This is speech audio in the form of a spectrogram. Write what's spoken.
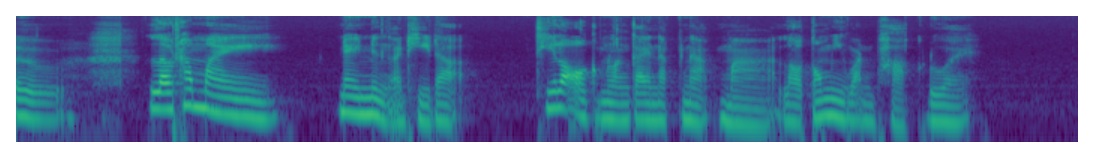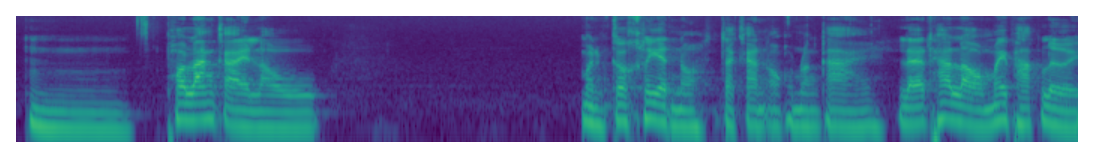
เออ แล้วทำไมในหนึ่งอาทิตย์อะที่เราออกกำลังกายหนักๆมา เราต้องมีวันพักด้วย อืมเพราะร่างกายเรา มันก็เครียดเนาะจากการออกกำลังกาย และถ้าเราไม่พักเลย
